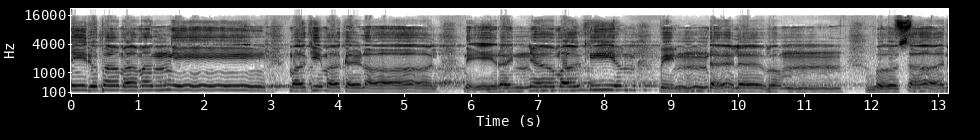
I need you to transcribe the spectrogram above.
നിരുപമങ്ങി മഹിമകളാൽ നിറഞ്ഞ മഹിയും പിണ്ടലവും ഓസാന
